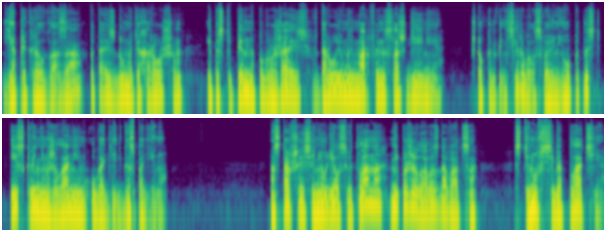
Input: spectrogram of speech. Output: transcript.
Я прикрыл глаза, пытаясь думать о хорошем и постепенно погружаясь в даруемый Марфой наслаждение, что компенсировало свою неопытность искренним желанием угодить господину. Оставшаяся неудел Светлана не пожелала сдаваться — Стянув с себя платье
